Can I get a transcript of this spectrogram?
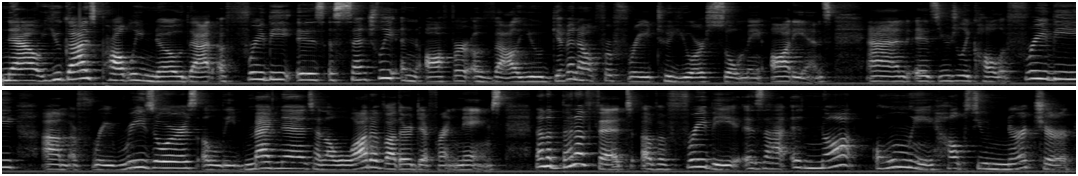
Now, you guys probably know that a freebie is essentially an offer of value given out for free to your soulmate audience. And it's usually called a freebie, um, a free resource, a lead magnet, and a lot of other different names. Now, the benefit of a freebie is that it not only helps you nurture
